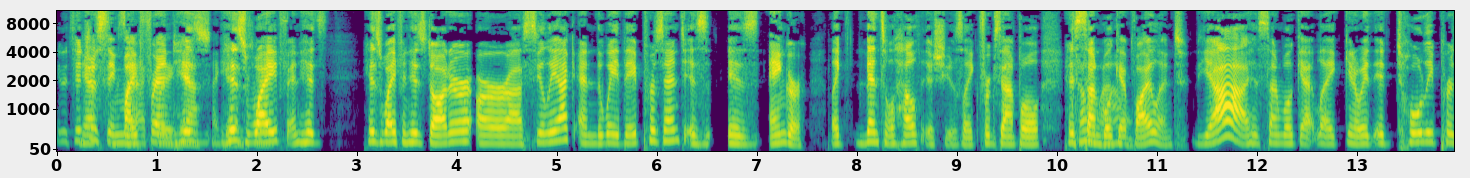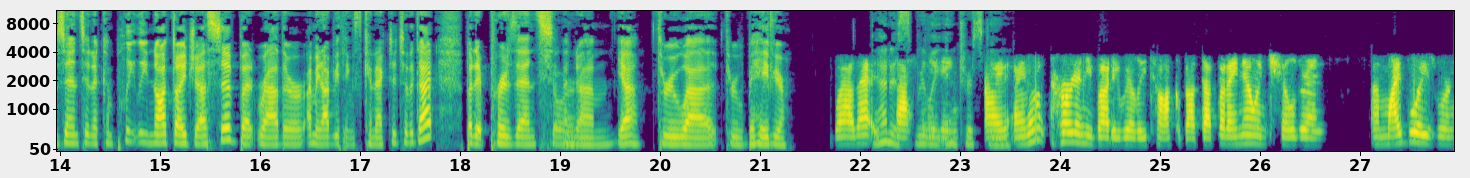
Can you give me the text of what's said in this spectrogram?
It's interesting. Yes, exactly. My friend, his yeah, his wife, and his his wife and his daughter are uh, celiac, and the way they present is is anger, like mental health issues. Like for example, his oh, son wow. will get violent. Yeah, his son will get like you know it, it totally presents in a completely not digestive, but rather I mean everything's connected to the gut, but it presents sure. and um yeah through uh through behavior. Wow, that, that is, is really interesting. I, I don't heard anybody really talk about that, but I know in children, uh, my boys were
